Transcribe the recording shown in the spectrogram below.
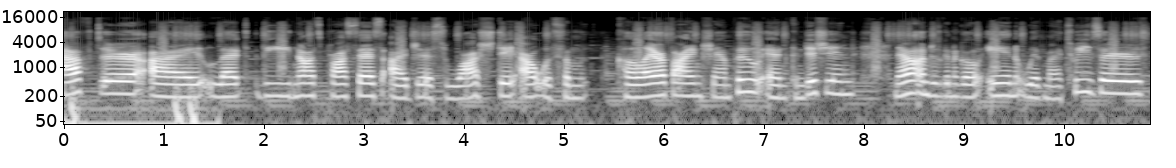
After I let the knots process, I just washed it out with some clarifying shampoo and conditioned. Now I'm just gonna go in with my tweezers,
